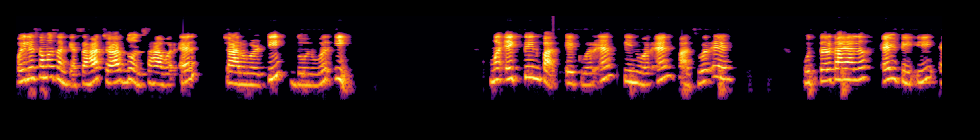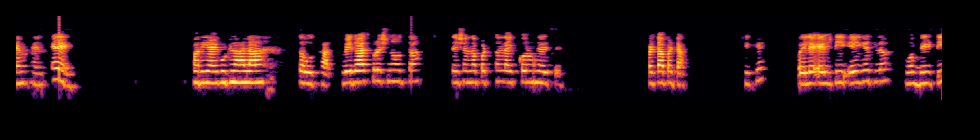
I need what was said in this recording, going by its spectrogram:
पहिले समसंख्या. सहा चार दोन. सहा वर एल चार वर टी दोन वर ई मग एक तीन पाच. एक वर एम तीन वर एन पाच वर ए उत्तर काय आलं? L T E M N A पर्याय कुठला आला? चौथा. वेगळाच प्रश्न होता. सेशनला पटकन लाईक करून घ्यायचे. पटापटा. ठीक? आहे पहिले एल टी ए घेतलं मग बी टी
